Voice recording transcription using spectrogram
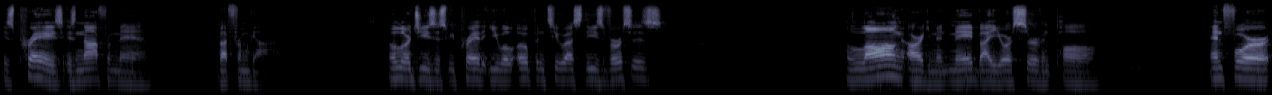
His praise is not from man, but from God. Oh Lord Jesus, we pray that you will open to us these verses. A long argument made by your servant Paul. And for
